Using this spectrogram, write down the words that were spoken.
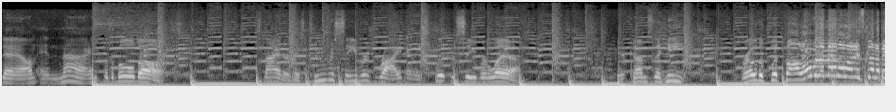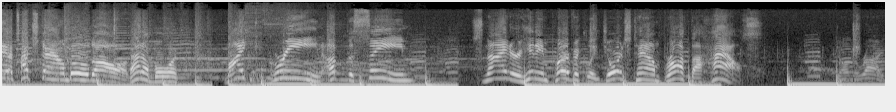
down and nine for the Bulldogs. Snyder has two receivers right and a split receiver left. Here comes the heat. Throw the football over the middle and it's going to be a touchdown, Bulldog. That a boy. Mike Green up the seam. Snyder hit him perfectly. Georgetown brought the house. On the right.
